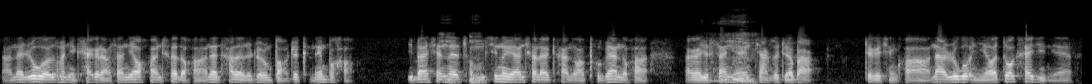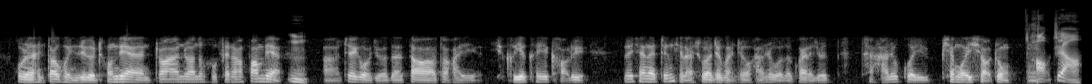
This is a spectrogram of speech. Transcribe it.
啊，那如果说你开个两三年要换车的话，那它的这种保值肯定不好。一般现在嗯从新能源车来看的话，普遍的话大概就三年价格折半儿这个情况啊。那如果你要多开几年，或者包括你这个充电桩安装都会非常方便。嗯。啊，这个我觉得倒倒还也也可以可以考虑。所以现在整体来说，这款车还是我的观点，就是它还是过于偏过于小众。嗯好，这样啊，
